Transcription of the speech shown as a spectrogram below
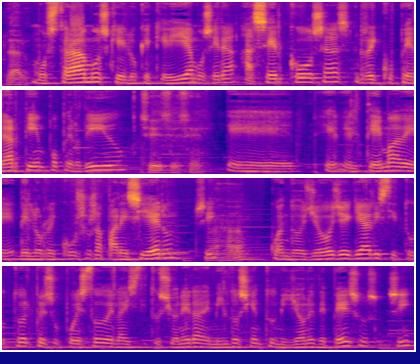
claro. Mostramos que lo que queríamos era hacer cosas, recuperar tiempo perdido. Sí, sí, sí. el, tema de, los recursos aparecieron. ¿sí? Cuando yo llegué al instituto, el presupuesto de la institución era de 1.200 millones de pesos. ¿sí?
